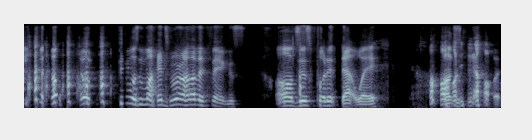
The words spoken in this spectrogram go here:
you know, people's minds were on other things. I'll just put it that way. Oh no! It.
